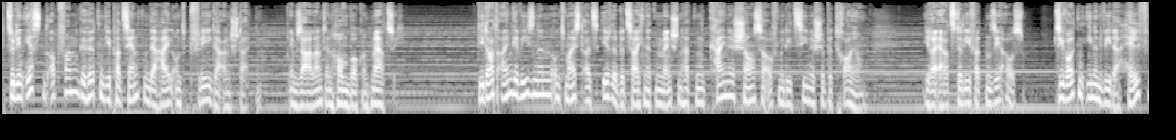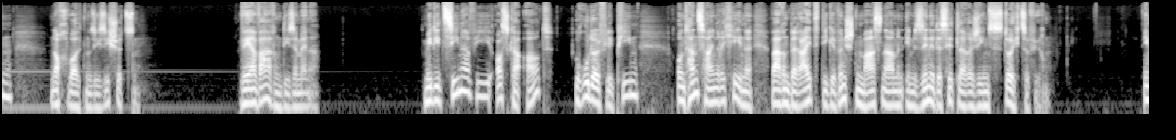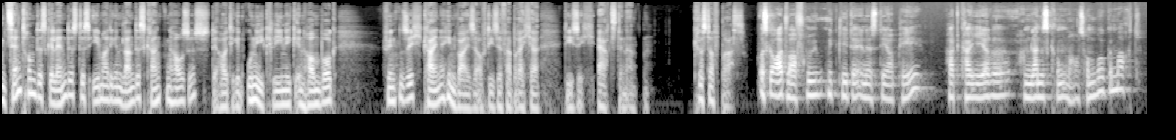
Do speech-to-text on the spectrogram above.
Zu den ersten Opfern gehörten die Patienten der Heil- und Pflegeanstalten im Saarland in Homburg und Merzig. Die dort eingewiesenen und meist als irre bezeichneten Menschen hatten keine Chance auf medizinische Betreuung. Ihre Ärzte lieferten sie aus. Sie wollten ihnen weder helfen, noch wollten sie sie schützen. Wer waren diese Männer? Mediziner wie Oskar Ort, Rudolf Lepin und Hans-Heinrich Hehne waren bereit, die gewünschten Maßnahmen im Sinne des Hitlerregimes durchzuführen. Im Zentrum des Geländes des ehemaligen Landeskrankenhauses, der heutigen Uniklinik in Homburg, finden sich keine Hinweise auf diese Verbrecher, die sich Ärzte nannten. Christoph Brass. Oskar Ort war früh Mitglied der NSDAP, hat Karriere am Landeskrankenhaus Homburg gemacht,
